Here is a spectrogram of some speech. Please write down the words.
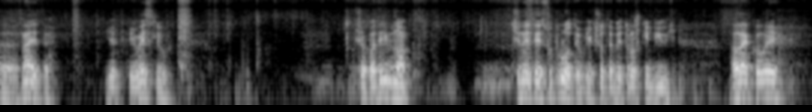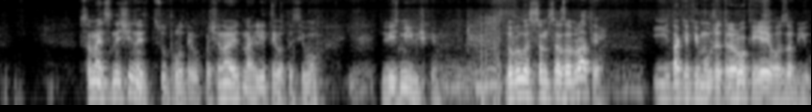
е, знаєте, є такий вислів, що потрібно чинити супротив, якщо тебе трошки б'ють. Але коли самець не чинить супротив, починають нагліти от дві зміючки. Довелось самця забрати, і так як йому вже три роки, я його заб'ю.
